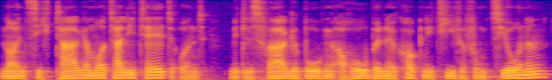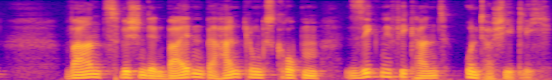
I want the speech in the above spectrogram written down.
90 Tage Mortalität und mittels Fragebogen erhobene kognitive Funktionen waren zwischen den beiden Behandlungsgruppen signifikant unterschiedlich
